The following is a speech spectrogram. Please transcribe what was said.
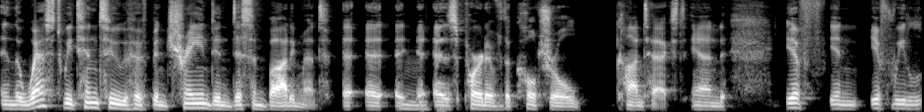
in the West, we tend to have been trained in disembodiment a, a, mm. a, as part of the cultural context, and if in if we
